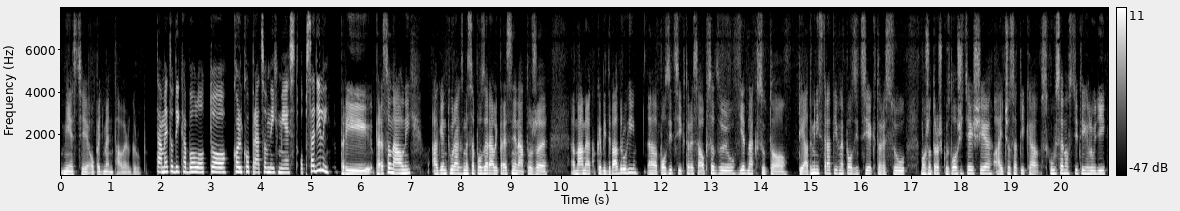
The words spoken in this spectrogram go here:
mieste je opäť Manpower Group. Tá metodika bolo to, koľko pracovných miest obsadili? Pri personálnych agentúrach sme sa pozerali presne na to, že máme ako keby dva druhy e, pozícií, ktoré sa obsadzujú. Jednak sú to tie administratívne pozície, ktoré sú možno trošku zložitejšie, aj čo sa týka skúsenosti tých ľudí.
